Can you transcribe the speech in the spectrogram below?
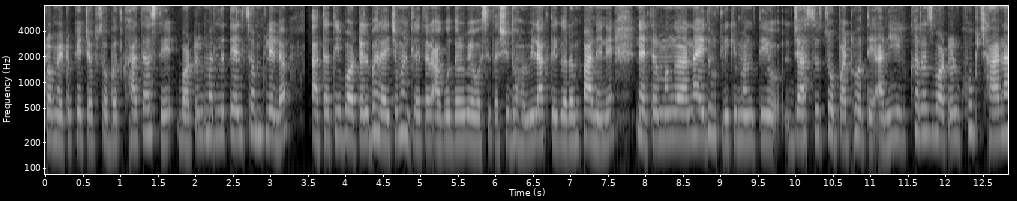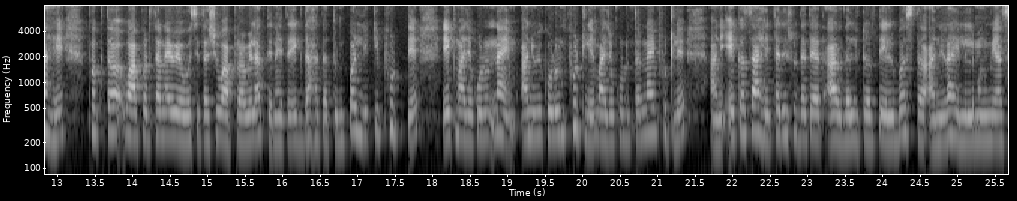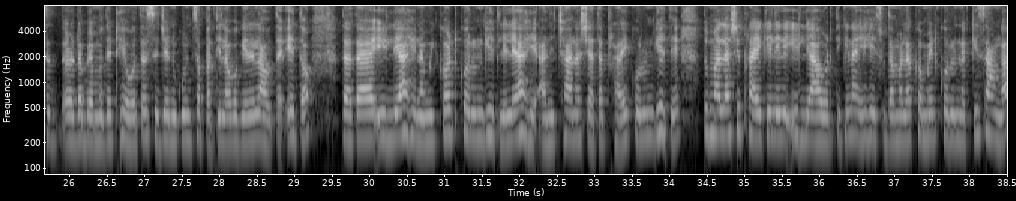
टोमॅटो केचपसोबत खात असते. बॉटलमधलं तेल संपलेलं आता ती बॉटल भरायची म्हटलं तर अगोदर व्यवस्थित अशी धुवावी लागते गरम पाण्याने. नाहीतर मग नाही धुतली की मग ती जास्त चोपाट होते. आणि ही खरंच बॉटल खूप छान आहे. फक्त वापरताना व्यवस्थित अशी वापरावी लागते. नाहीतर एकदा हातातून पडली की फुटते. एक माझ्याकडून नाही अन्वीकडून फुटले माझ्याकडून तर नाही फुटले. आणि एकच आहे तरीसुद्धा त्यात अर्धा लिटर तेल बसतं आणि राहिलेलं मग मी असं डब्यामध्ये ठेवत असे जेणेकरून चपातीला वगैरे लावता येतं. तर आता इडली आहे ना मी कट करून घेतलेले आहे. आणि छान अशी आता फ्राय करून घेते. तुम्हाला अशी फ्राय केलेली इडली आवडती की नाही हे सुद्धा मला कमेंट करून नक्की सांगा.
